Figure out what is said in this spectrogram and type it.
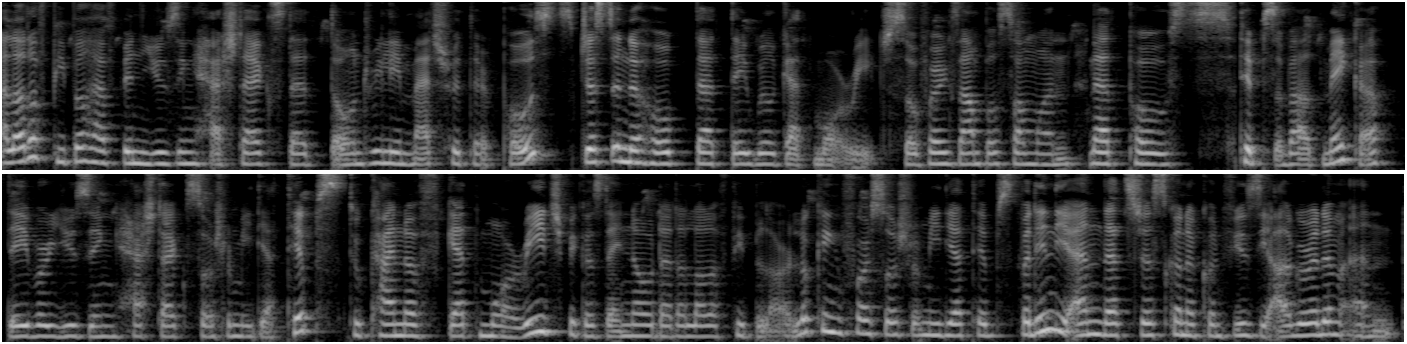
a lot of people have been using hashtags that don't really match with their posts, just in the hope that they will get more reach. So, for example, someone that posts tips about makeup, they were using hashtag social media tips to kind of get more reach because they know that a lot of people are looking for social media tips. But in the end, that's just going to confuse the algorithm and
